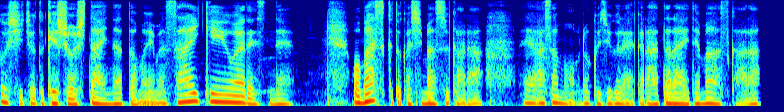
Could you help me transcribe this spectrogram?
少しちょっと化粧したいなと思います。最近はですね、もうマスクとかしますから、えー、朝も6時ぐらいから働いてますから、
